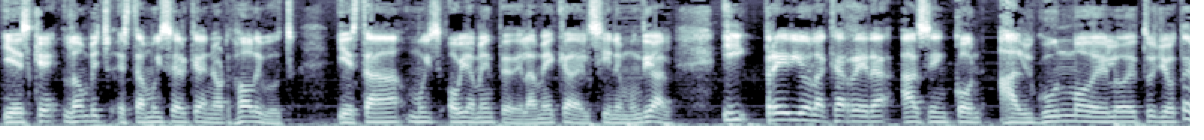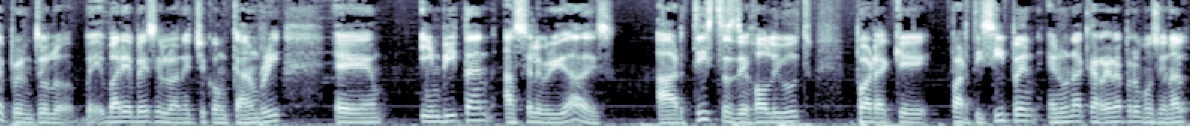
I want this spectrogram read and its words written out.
Y es que Long Beach está muy cerca de North Hollywood y está muy, obviamente, de la meca del cine mundial. Y previo a la carrera hacen con algún modelo de Toyota, de pronto eh, varias veces lo han hecho con Camry, eh, invitan a celebridades, a artistas de Hollywood para que participen en una carrera promocional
